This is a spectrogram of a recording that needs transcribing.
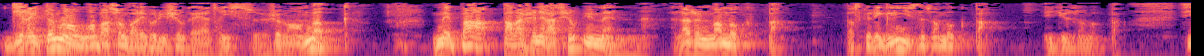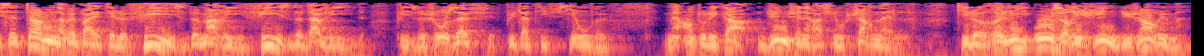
directement ou en passant par l'évolution créatrice, je m'en moque, mais pas par la génération humaine. Là, je ne m'en moque pas, parce que l'Église ne s'en moque pas, et Dieu ne s'en moque pas. Si cet homme n'avait pas été le fils de Marie, fils de David, fils de Joseph, putatif si on veut, mais en tous les cas d'une génération charnelle, qui le relie aux origines du genre humain,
